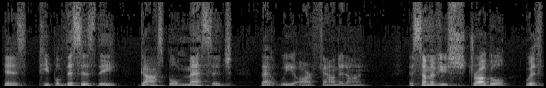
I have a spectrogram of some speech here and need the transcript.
his people. This is the gospel message that we are founded on. As some of you struggle with,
